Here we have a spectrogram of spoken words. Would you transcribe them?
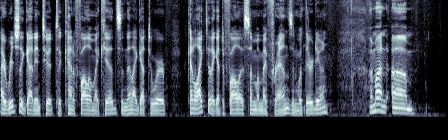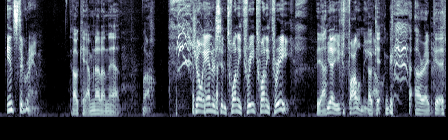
I originally got into it to kind of follow my kids, and then I got to where I kind of liked it. I got to follow some of my friends and what they're doing. I'm on um, Instagram. Okay, I'm not on that. Well, Joe Anderson twenty three twenty three. Yeah. Yeah, you can follow me. Okay. All right. Good.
